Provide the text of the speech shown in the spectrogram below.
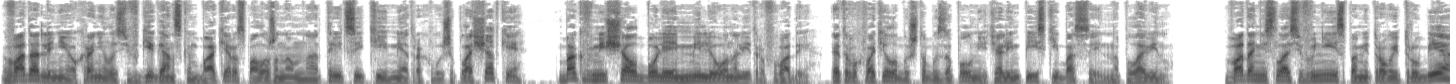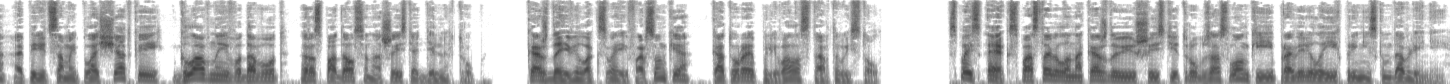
Вода для нее хранилась в гигантском баке, расположенном на 30 метрах выше площадки. Бак вмещал более миллиона литров воды. Этого хватило бы, чтобы заполнить Олимпийский бассейн наполовину. Вода неслась вниз по метровой трубе, а перед самой площадкой главный водовод распадался на шесть отдельных труб. Каждая вела к своей форсунке, которая поливала стартовый стол. SpaceX поставила на каждую из шести труб заслонки и проверила их при низком давлении.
